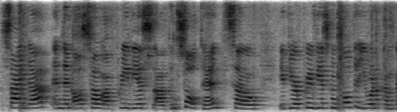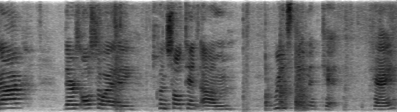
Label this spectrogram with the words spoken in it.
signed up and then also a previous uh, consultant. So if you're a previous consultant, you want to come back, there's also a consultant um, reinstatement kit, okay?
